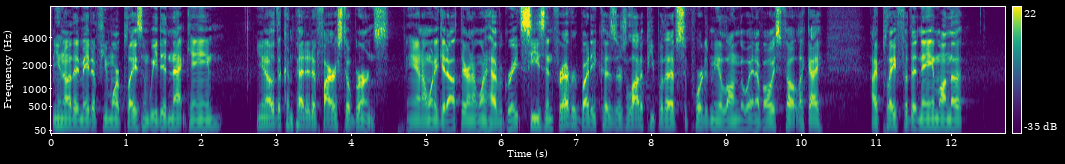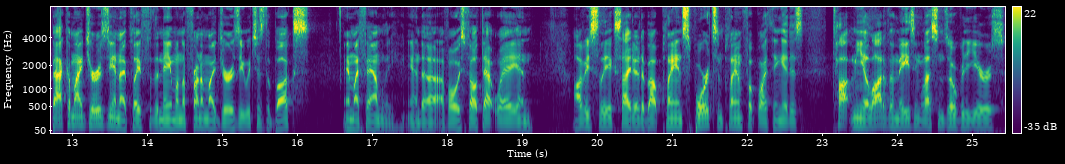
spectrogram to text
You know, they made a few more plays than we did in that game. You know, the competitive fire still burns. And I want to get out there and I want to have a great season for everybody because there's a lot of people that have supported me along the way. And I've always felt like I, I play for the name on the back of my jersey and I play for the name on the front of my jersey, which is the Bucks and my family. And uh, I've always felt that way. And obviously excited about playing sports and playing football. I think it has taught me a lot of amazing lessons over the years.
